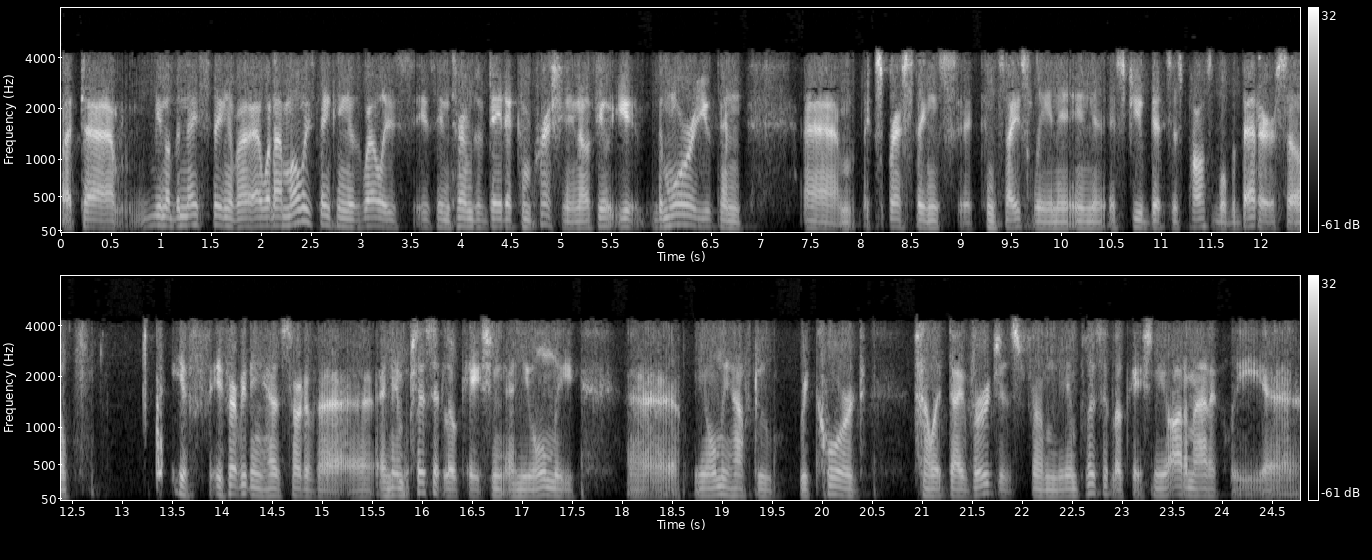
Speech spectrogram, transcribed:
But um, you know, the nice thing about what I'm always thinking as well is is in terms of data compression. You know, if you, you the more you can um, express things uh, concisely in, in as few bits as possible, the better. So if if everything has sort of a, an implicit location and you only uh, you only have to record how it diverges from the implicit location, you automatically uh,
